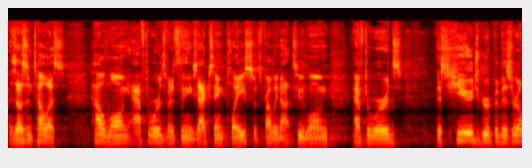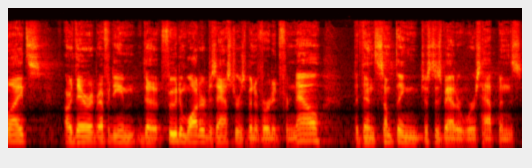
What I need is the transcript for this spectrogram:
This doesn't tell us how long afterwards, but it's in the exact same place, so it's probably not too long afterwards this huge group of Israelites are there at Rephidim. The food and water disaster has been averted for now, but then something just as bad or worse happens.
